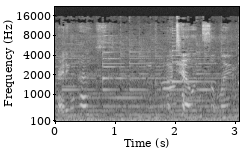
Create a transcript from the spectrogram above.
Trading post, hotel and saloon.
